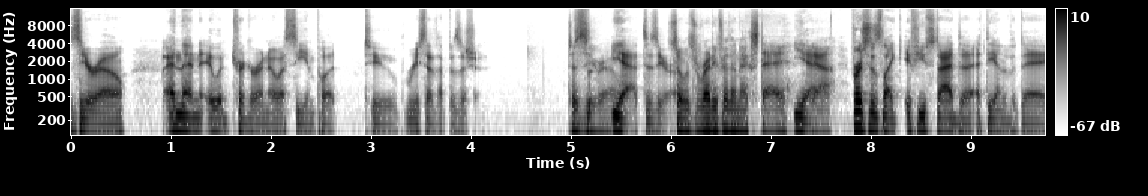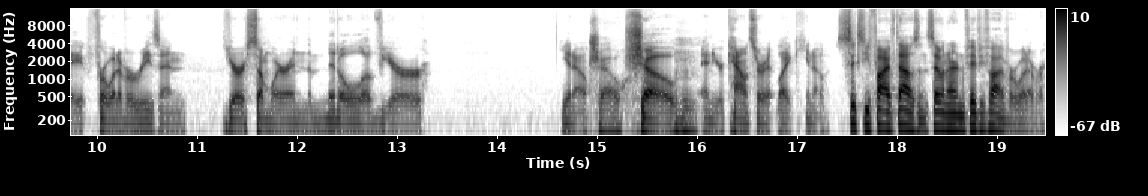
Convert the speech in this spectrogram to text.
zero, and then it would trigger an OSC input to reset that position. To So- zero. yeah, to zero. So it's ready for the next day. yeah. versus like if you started to, at the end of the day for whatever reason, you're somewhere in the middle of your, you know, Show. show Mhm. and your counts are at like you know 65,755 or whatever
